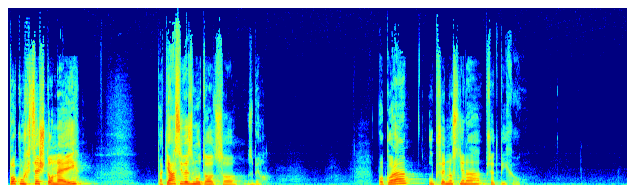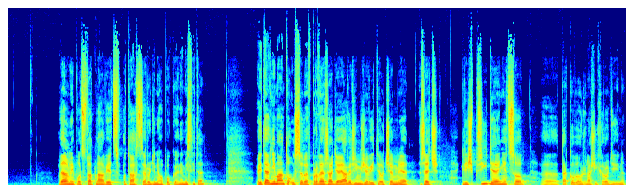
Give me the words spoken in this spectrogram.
Pokud chceš to nej, tak já si vezmu to, co zbylo. Pokora upřednostněná před píchou. Velmi podstatná věc v otázce rodinného pokoje, nemyslíte? Víte, vnímám to u sebe v prvé řadě. Já věřím, že víte, o čem je řeč. Když přijde něco eh, takového do našich rodin,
